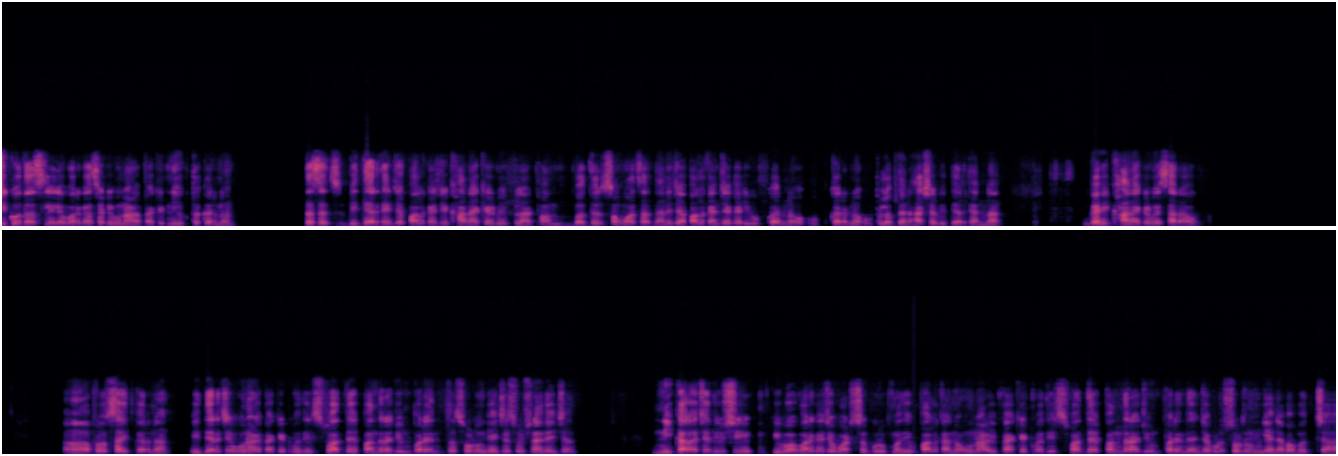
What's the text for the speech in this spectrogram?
शिकवत असलेल्या वर्गासाठी उन्हाळा पॅकेट नियुक्त करणं. तसंच विद्यार्थ्यांच्या पालकांशी खान अकॅडमी प्लॅटफॉर्मबद्दल संवाद साधणं ज्या पालकांच्या घरी उपकरण उपकरणं उपलब्ध नाही अशा विद्यार्थ्यांना घरी खान अकॅडमी सराव प्रोत्साहित करणं विद्यार्थी उन्हाळी पॅकेटमधील स्वाध्याय पंधरा जून पर्यंत सोडून घ्यायच्या सूचना द्यायच्या. निकालाच्या दिवशी किंवा वर्गाच्या व्हॉट्सअप ग्रुपमध्ये पालकांना उन्हाळी पॅकेटमधील स्वाध्याय पंधरा जून पर्यंत त्यांच्याकडून सोडून घेण्याबाबतच्या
